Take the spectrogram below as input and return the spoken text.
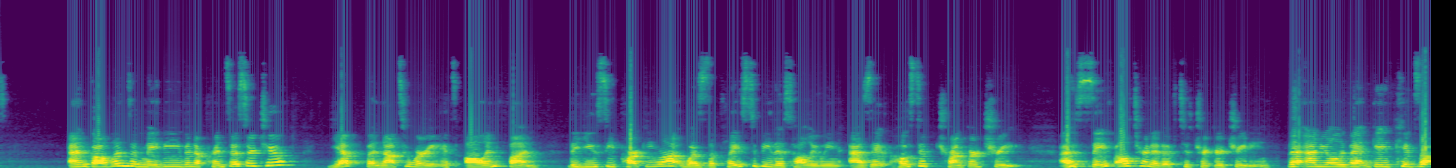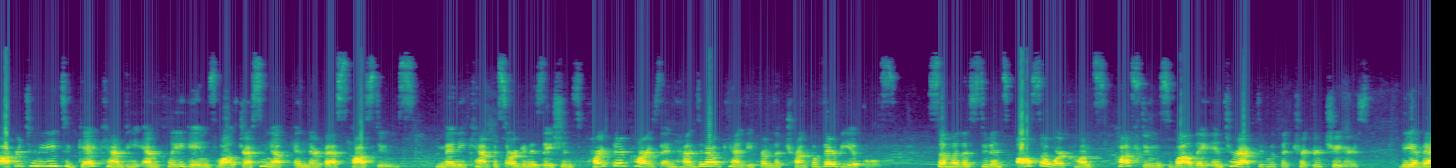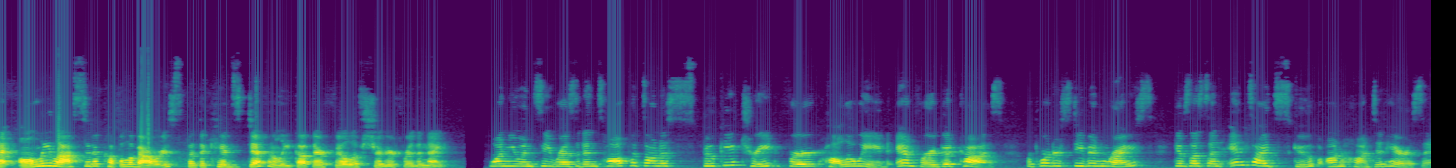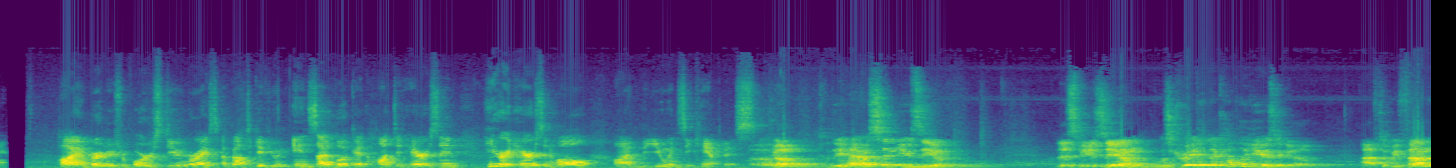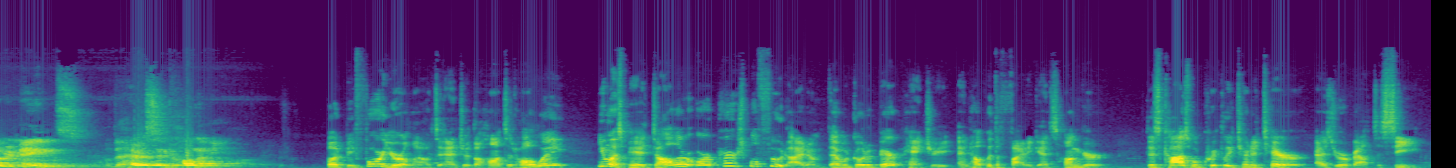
and goblins and maybe even a princess or two? Yep, but not to worry, it's all in fun. The UC parking lot was the place to be this Halloween as it hosted Trunk or Treat a safe alternative to trick or treating. The annual event gave kids the opportunity to get candy and play games while dressing up in their best costumes. Many campus organizations parked their cars and handed out candy from the trunk of their vehicles. Some of the students also wore costumes while they interacted with the trick or treaters. The event only lasted a couple of hours, but the kids definitely got their fill of sugar for the night. One UNC residence hall puts on a spooky treat for Halloween and for a good cause. Reporter Stephen Rice gives us an inside scoop on Haunted Harrison. Hi, I'm Bear News reporter Stephen Rice, about to give you an inside look at Haunted Harrison here at Harrison Hall on the UNC campus. Welcome to the Harrison Museum. This museum was created a couple years ago after we found the remains of the Harrison colony. But before you're allowed to enter the haunted hallway, you must pay a dollar or a perishable food item that would go to Bear Pantry and help with the fight against hunger. This cause will quickly turn to terror, as you're about to see.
